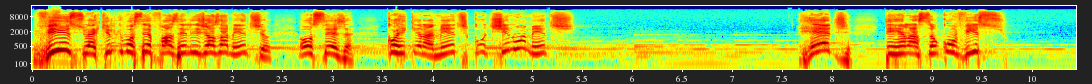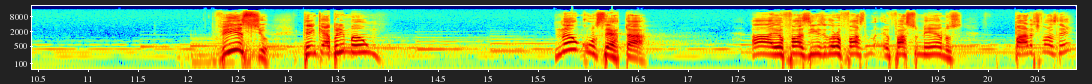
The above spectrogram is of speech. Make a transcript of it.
Vício é aquilo que você faz religiosamente, ou seja, corriqueiramente, continuamente. Rede tem relação com vício. Vício tem que abrir mão, não consertar. Ah, eu fazia isso, agora eu faço, eu faço menos. Para de fazer.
